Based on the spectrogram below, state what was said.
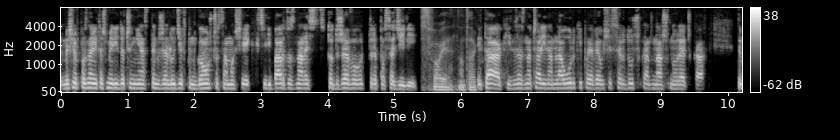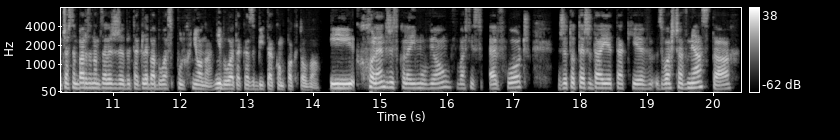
Myśmy w Poznaniu też mieli do czynienia z tym, że ludzie w tym gąszczu samosiejek chcieli bardzo znaleźć to drzewo, które posadzili. Swoje, no tak. I tak, i zaznaczali nam laurki, pojawiały się serduszka na sznureczkach. Tymczasem bardzo nam zależy, żeby ta gleba była spulchniona, nie była taka zbita, kompaktowa. I Holendrzy z kolei mówią, właśnie z Earthwatch, że to też daje takie, zwłaszcza w miastach,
